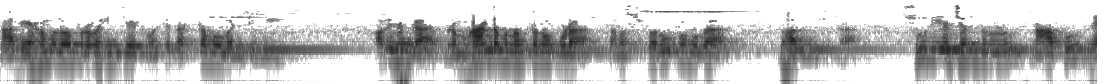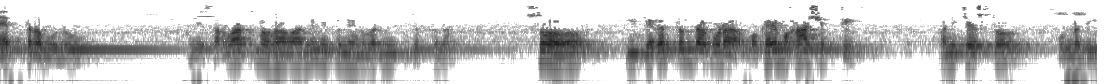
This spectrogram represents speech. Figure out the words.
నా దేహములో ప్రవహించేటువంటి రక్తము వంటివి. ఆ విధంగా బ్రహ్మాండమునంతను కూడా తన స్వరూపముగా భావించుట. సూర్యచంద్రులు నాకు నేత్రములు. అనే సర్వాత్మభావాన్ని మీకు నేను వర్ణించి చెప్తున్నాను సో ఈ జగత్తంతా కూడా ఒకే మహాశక్తి పనిచేస్తూ ఉన్నది.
